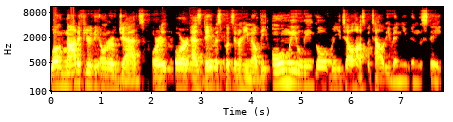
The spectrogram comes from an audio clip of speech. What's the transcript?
Well, not if you're the owner of Jad's, or or as Davis puts in her email, the only legal retail hospitality venue in the state.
